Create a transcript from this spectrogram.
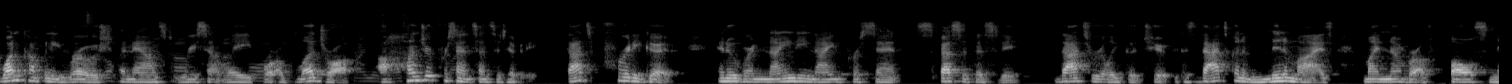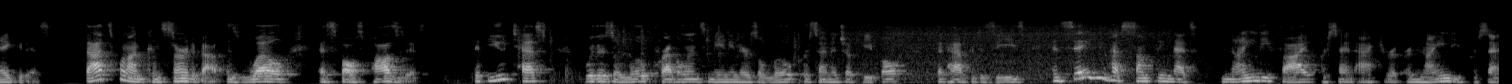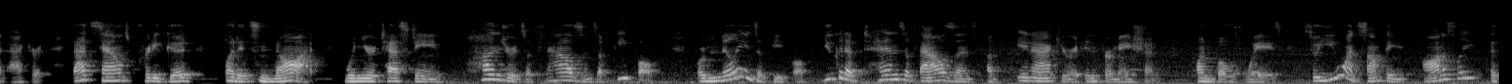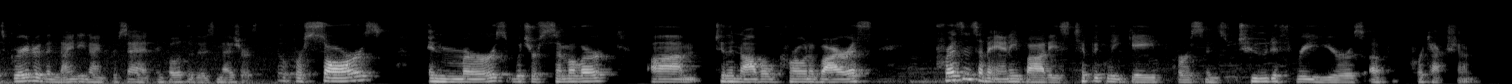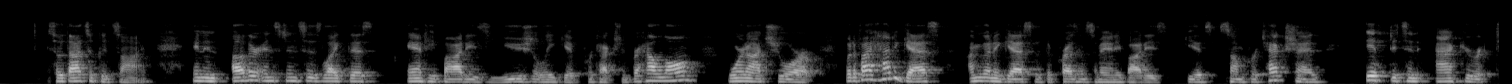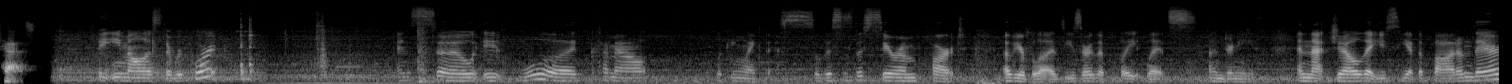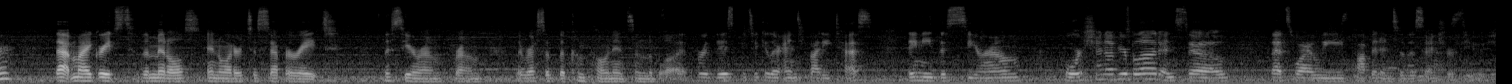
One company, Roche, announced recently for a blood draw 100% sensitivity. That's pretty good. And over 99% specificity. That's really good too, because that's going to minimize my number of false negatives. That's what I'm concerned about, as well as false positives. If you test where there's a low prevalence, meaning there's a low percentage of people that have the disease, and say you have something that's 95% accurate or 90% accurate, that sounds pretty good, but it's not when you're testing hundreds of thousands of people or millions of people. You could have tens of thousands of inaccurate information on both ways. So you want something, honestly, that's greater than 99% in both of those measures. So for SARS, and MERS, which are similar um, to the novel coronavirus, presence of antibodies typically gave persons two to three years of protection. So that's a good sign. And in other instances like this, antibodies usually give protection. For how long? We're not sure. But if I had to guess, I'm going to guess that the presence of antibodies gives some protection if it's an accurate test. They email us the report and so it would come out looking like this. So this is the serum part of your blood. These are the platelets underneath. And that gel that you see at the bottom there, that migrates to the middle in order to separate the serum from the rest of the components in the blood. For this particular antibody test, they need the serum portion of your blood, and so that's why we pop it into the centrifuge.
